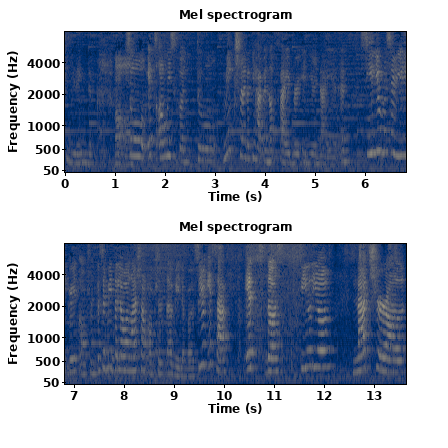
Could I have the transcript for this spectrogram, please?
feeling, di ba? Oo. So, it's always good to make sure that you have enough fiber in your diet. And psyllium is a really great option kasi may dalawa nga siyang options na available. So, yung isa, it's the psyllium natural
